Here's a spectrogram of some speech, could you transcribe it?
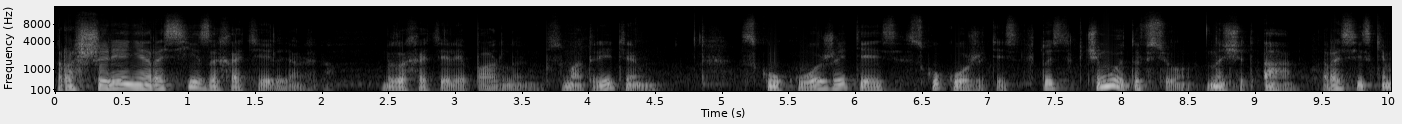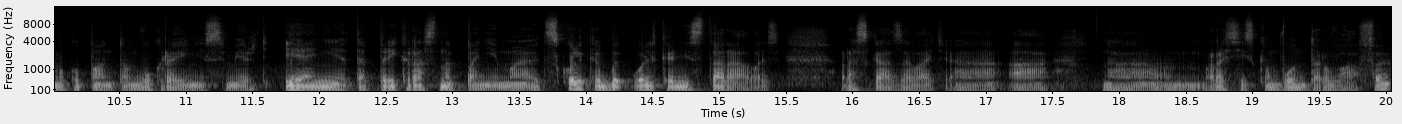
Расширение России захотели, захотели падлы. Смотрите, скукожитесь, скукожитесь. То есть к чему это все? Значит, а, российским оккупантам в Украине смерть, и они это прекрасно понимают, сколько бы Олька ни старалась рассказывать о, о, о российском вундерваффе,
